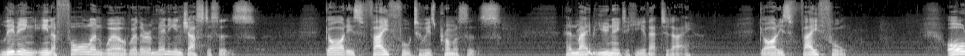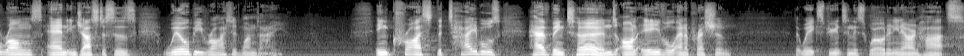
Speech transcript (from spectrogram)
living in a fallen world where there are many injustices, God is faithful to his promises. And maybe you need to hear that today. God is faithful. All wrongs and injustices will be righted one day in Christ, the tables have been turned on evil and oppression that we experience in this world and in our own hearts.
